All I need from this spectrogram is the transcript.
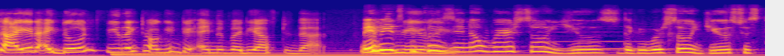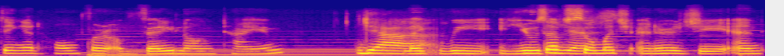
tired. I don't feel like talking to anybody after that. Maybe Like, it's because you know we're so used like we were so used to staying at home for a very long time. Yeah. like we use up so much energy and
